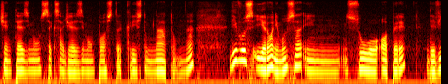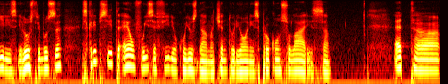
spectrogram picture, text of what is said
centesimum sexagesimum post Christum natum Ne? divus Hieronymus in suo opere de viris illustribus scripsit eum fuisse filium cuius dama centurionis proconsularis et uh,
